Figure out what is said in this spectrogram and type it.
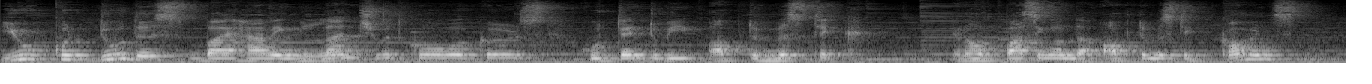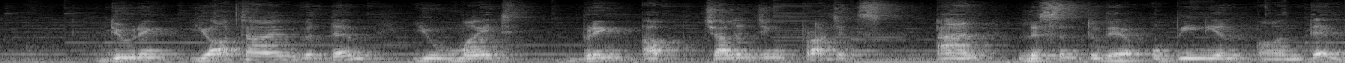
You could do this by having lunch with coworkers who tend to be optimistic, you know, passing on the optimistic comments. During your time with them, you might bring up challenging projects and listen to their opinion on them.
